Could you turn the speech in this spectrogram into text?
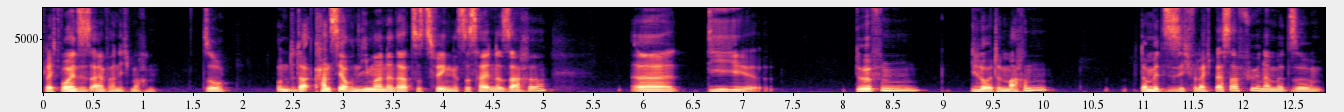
Vielleicht wollen sie es einfach nicht machen. So. Und da kannst ja auch niemanden dazu zwingen. Es ist halt eine Sache, äh, die dürfen die Leute machen, damit sie sich vielleicht besser fühlen, damit sie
